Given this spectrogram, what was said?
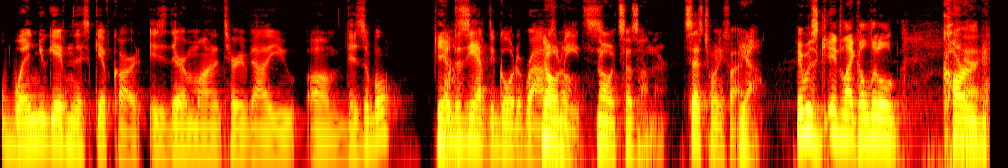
when you gave him this gift card, is there a monetary value um, visible? Yeah. Or does he have to go to Rob's No, no. Meats? No, it says on there. It says twenty five. Yeah. It was in like a little card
